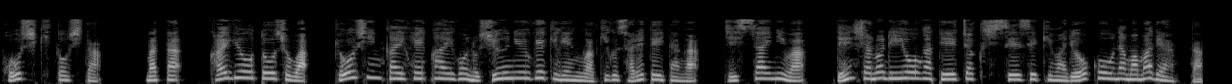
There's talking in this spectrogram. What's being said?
方式とした。また、開業当初は、共進会閉会後の収入激減が危惧されていたが、実際には、電車の利用が定着し成績は良好なままであった。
